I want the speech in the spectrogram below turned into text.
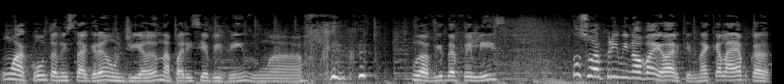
uma conta no Instagram onde Ana aparecia vivendo uma, uma vida feliz com sua prima em Nova York. Naquela época,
